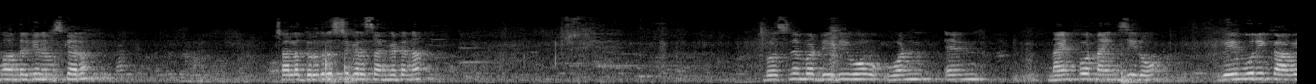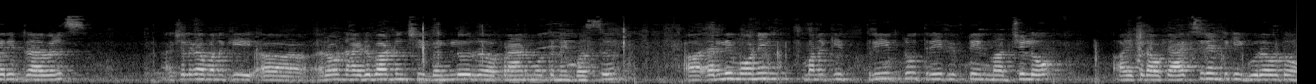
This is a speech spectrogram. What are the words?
మా అందరికీ నమస్కారం. చాలా దురదృష్టకర సంఘటన. Bus number DDO one N nine four nine zero Vemuri Kaveri travels. యాక్చువల్గా మనకి అరౌండ్ హైదరాబాద్ నుంచి బెంగళూరు ప్రయాణం అవుతున్న ఈ బస్సు. ఎర్లీ మార్నింగ్ మనకి త్రీ టు త్రీ ఫిఫ్టీన్ మధ్యలో ఇక్కడ ఒక యాక్సిడెంట్కి గురవడం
